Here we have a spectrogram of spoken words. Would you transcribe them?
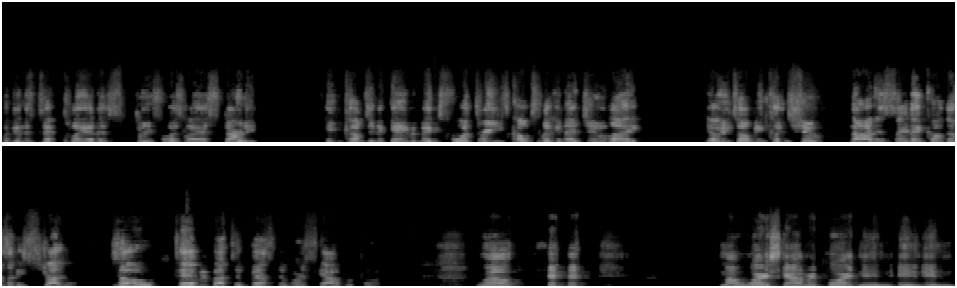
But then there's that player that's three for his last 30. He comes in the game and makes four threes. Coach looking at you like, yo, you told me he couldn't shoot. No, I didn't say that, coach. That's said he's struggling. So tell me about the best and worst scout report. Well, my worst scout report and in, in, in,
